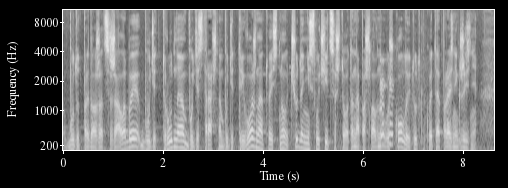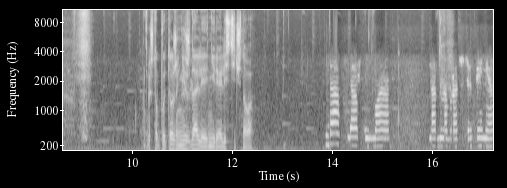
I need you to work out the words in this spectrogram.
будут продолжаться жалобы, будет трудно, будет страшно, будет тревожно. То есть, ну, чудо не случится, что вот она пошла в новую школу, и тут какой-то праздник жизни. Чтобы вы тоже не ждали нереалистичного. Да, да, понимаю надо набраться терпения.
